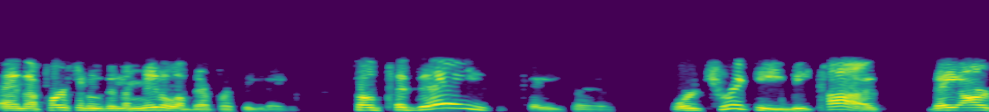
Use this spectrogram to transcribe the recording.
and a person who's in the middle of their proceedings. So today's cases were tricky because they are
